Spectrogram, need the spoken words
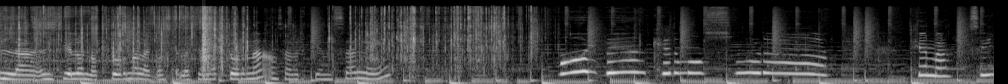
la, el cielo nocturno, la constelación nocturna. Vamos a ver quién sale. ¡Ay, vean qué hermosura! Gema, sí,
